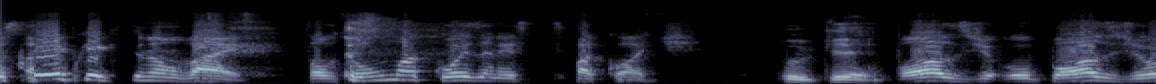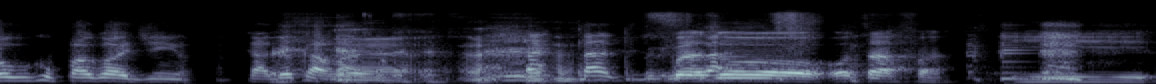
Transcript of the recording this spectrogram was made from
eu sei por que que tu não vai. Faltou uma coisa nesse pacote. O quê? O pós- O pós-jogo com o pagodinho. Cadê o cavalo? É. Mas, ô, ô Tafa, e,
